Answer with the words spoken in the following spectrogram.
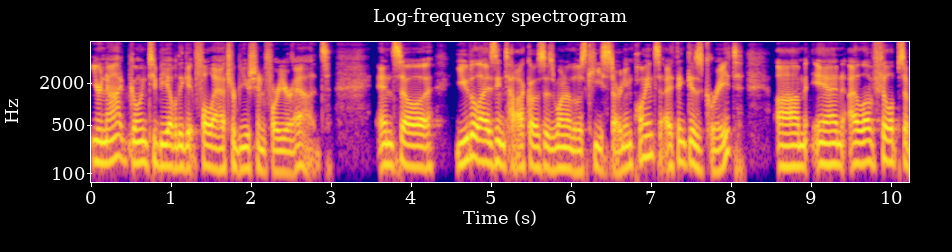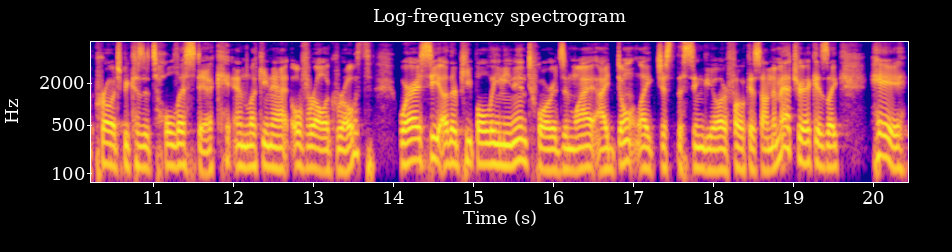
you're not going to be able to get full attribution for your ads. And so, uh, utilizing tacos as one of those key starting points, I think, is great. Um, and I love Philip's approach because it's holistic and looking at overall growth, where I see other people leaning in towards, and why I don't like just the singular focus on the metric is like, hey,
